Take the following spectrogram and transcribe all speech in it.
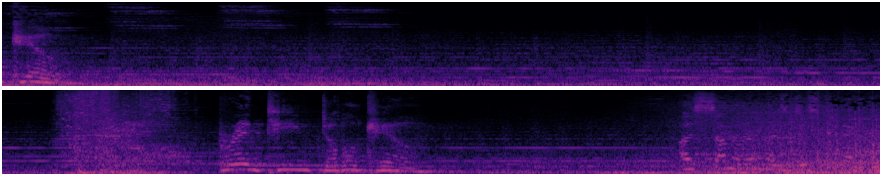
Kill. Red team double kill. A summoner has disconnected.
